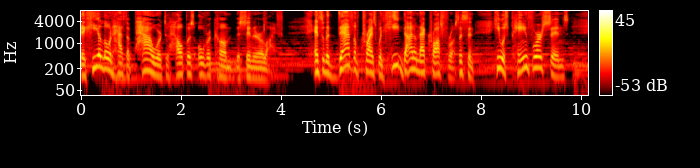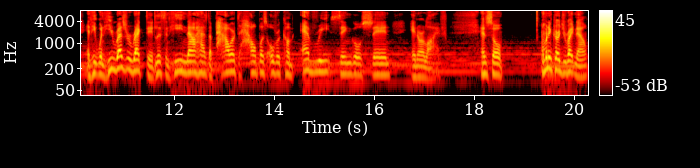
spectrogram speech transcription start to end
that he alone has the power to help us overcome the sin in our life. And so the death of Christ, when he died on that cross for us, listen, he was paying for our sins. And he, when he resurrected, listen, he now has the power to help us overcome every single sin in our life. And so I'm gonna encourage you right now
